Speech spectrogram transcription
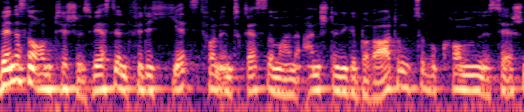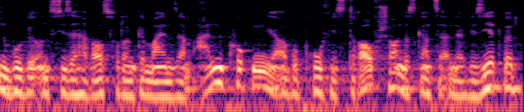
Wenn das noch am Tisch ist, wäre es denn für dich jetzt von Interesse, mal eine anständige Beratung zu bekommen, eine Session, wo wir uns diese Herausforderung gemeinsam angucken, ja, wo Profis draufschauen, das Ganze analysiert wird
